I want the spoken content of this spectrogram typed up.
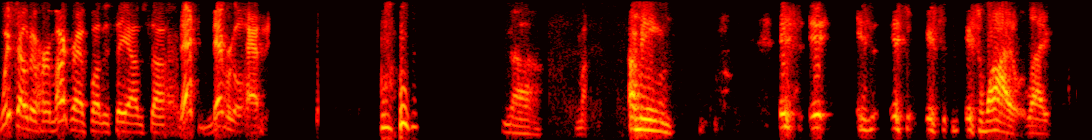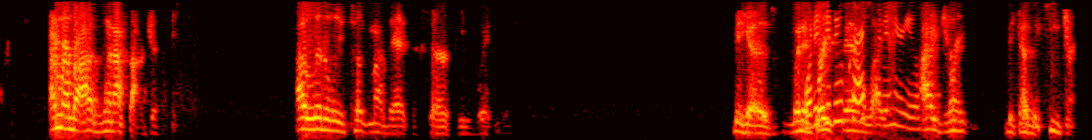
wish I would have heard my grandfather say I'm sorry. That's never gonna happen. Nah. I mean, it's it it's it's it's it's wild. Like I remember I when I stopped drinking, I literally took my dad to therapy with me because when it what did you breaks do, down, Crush? like I didn't hear you. I drink because he drinks.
